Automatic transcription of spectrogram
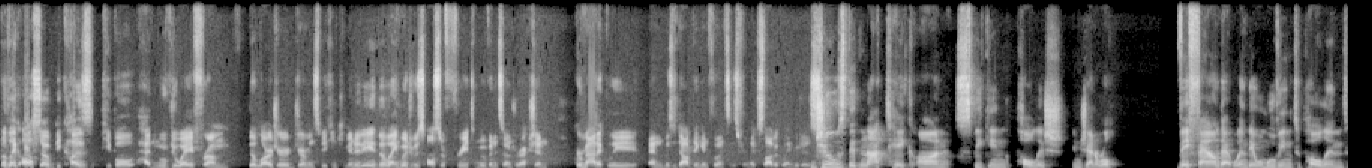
But like also because people had moved away from the larger German speaking community, the language was also free to move in its own direction grammatically and was adopting influences from like Slavic languages. Jews did not take on speaking Polish in general they found that when they were moving to Poland,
